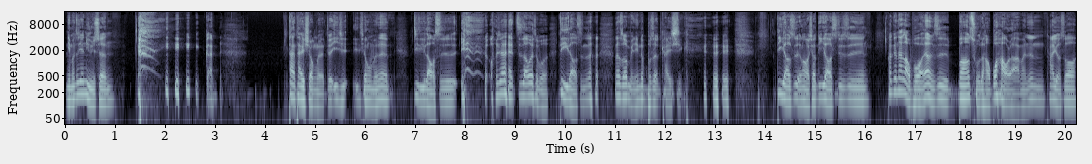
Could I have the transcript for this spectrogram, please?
你们这些女生，干太太凶了。就以前以前我们那地理老师，我现在才知道为什么地理老师那那时候每天都不是很开心。地理老师很好笑，地理老师就是。他跟他老婆好像是不知道处的好不好啦，反正他有时候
